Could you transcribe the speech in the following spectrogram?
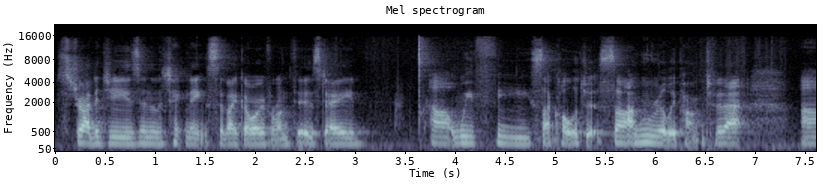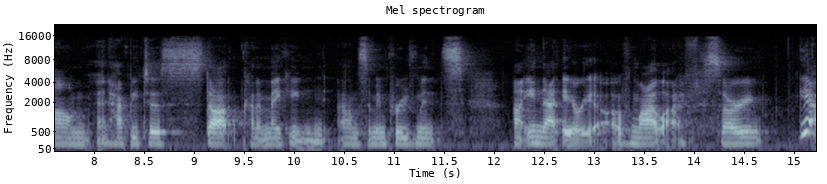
strategies and the techniques that I go over on Thursday uh, with the psychologist. So I'm really pumped for that um, and happy to start kind of making um, some improvements uh, in that area of my life. So, yeah.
